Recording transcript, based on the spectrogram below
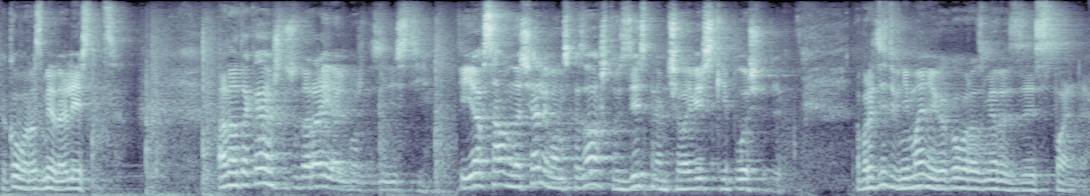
какого размера лестница? Она такая, что сюда рояль можно занести. И я в самом начале вам сказал, что здесь прям человеческие площади. Обратите внимание, какого размера здесь спальня.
